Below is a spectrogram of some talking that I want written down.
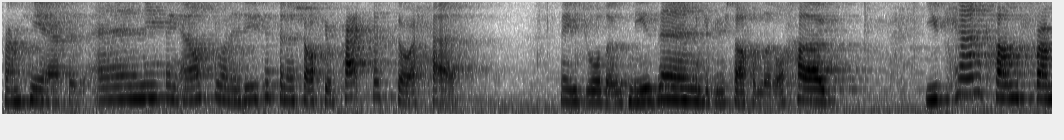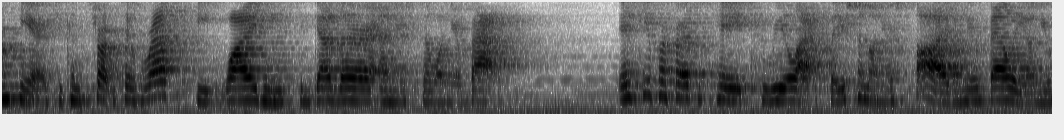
from here. If there's anything else you want to do to finish off your practice, go ahead. Maybe draw those knees in, give yourself a little hug. You can come from here to constructive rest, feet wide, knees together, and you're still on your back. If you prefer to take relaxation on your side, on your belly, on your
